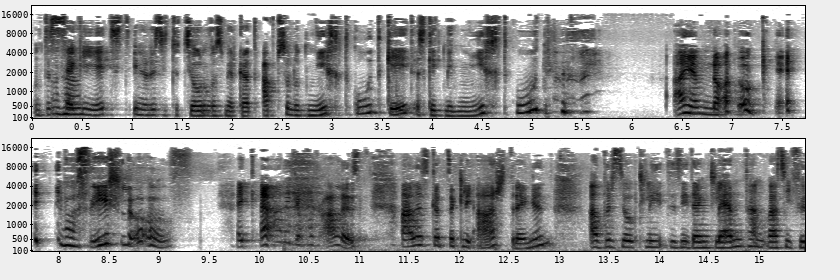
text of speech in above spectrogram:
Und das mhm. sage ich jetzt in einer Situation, wo es mir gerade absolut nicht gut geht. Es geht mir nicht gut. I am not okay. Was ist los? Keine Ahnung, einfach alles. Alles geht so ein bisschen anstrengend, aber so ein bisschen, dass ich dann gelernt habe, was ich für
